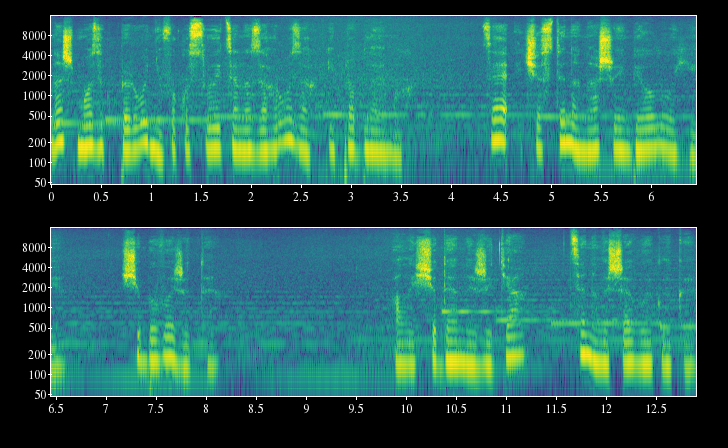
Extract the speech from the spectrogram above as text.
наш мозок природньо фокусується на загрозах і проблемах. Це частина нашої біології, щоби вижити. Але щоденне життя це не лише виклики,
